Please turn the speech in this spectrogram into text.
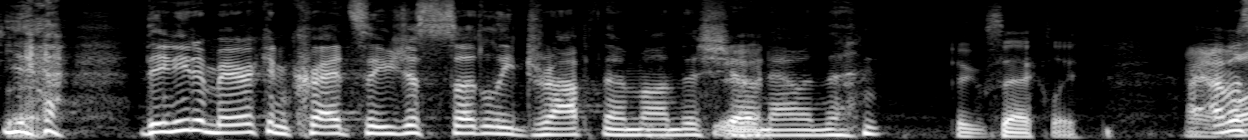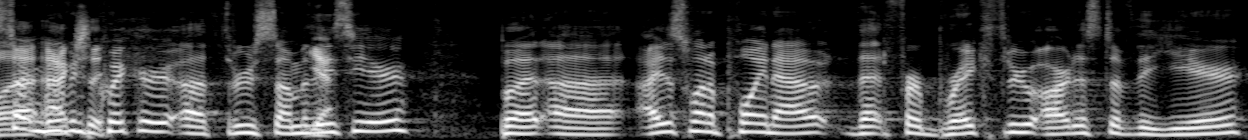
Yeah, they need American cred, so you just subtly drop them on this show Yeah. now and then. Exactly. Yeah, I'm gonna well, start moving actually- quicker uh, through some of Yeah. these here, but uh, I just want to point out that for Breakthrough Artist of the Year,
